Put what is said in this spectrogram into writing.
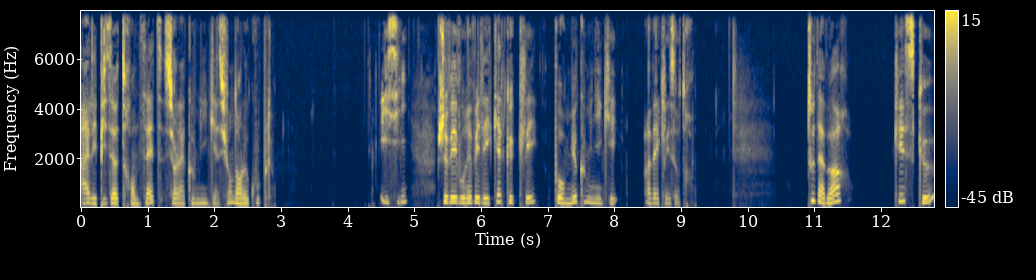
à l'épisode 37 sur la communication dans le couple. Ici, je vais vous révéler quelques clés pour mieux communiquer avec les autres. Tout d'abord, qu'est-ce que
